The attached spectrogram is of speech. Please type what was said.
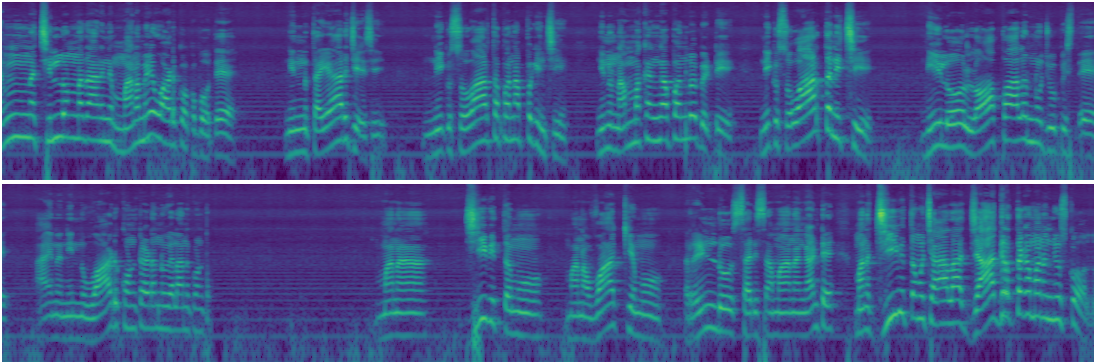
చిన్న చిల్లున్న దానిని మనమే వాడుకోకపోతే నిన్ను తయారు చేసి నీకు సువార్త పని అప్పగించి నిన్ను నమ్మకంగా పనిలో పెట్టి నీకు సువార్తనిచ్చి నీలో లోపాలను నువ్వు చూపిస్తే ఆయన నిన్ను వాడుకుంటాడని నువ్వు ఎలా అనుకుంటావు? మన జీవితము మన వాక్యము రెండు సరి సమానంగా అంటే మన జీవితము చాలా జాగ్రత్తగా మనం చూసుకోవాలి.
